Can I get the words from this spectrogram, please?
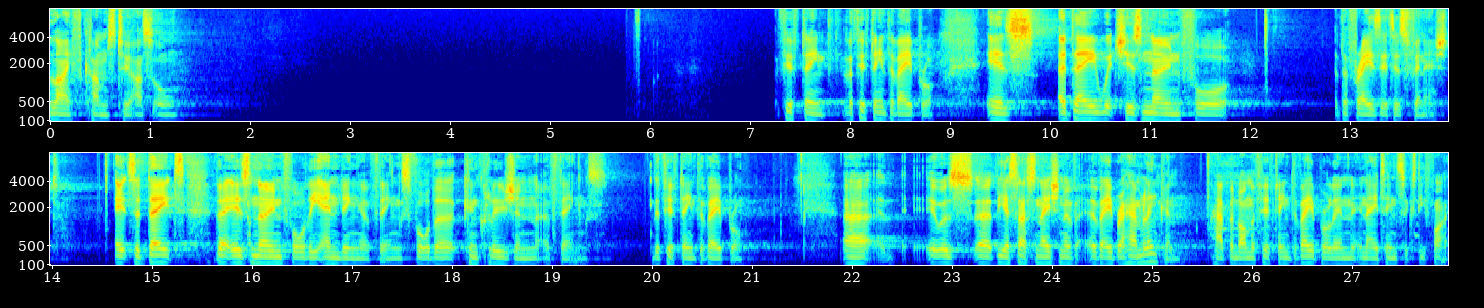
life comes to us all. 15th, the 15th of April, is a day which is known for the phrase, it is finished. It's a date that is known for the ending of things, for the conclusion of things, the 15th of April. Uh, it was uh, the assassination of, of, Abraham Lincoln, happened on the 15th of April in, in 1865.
